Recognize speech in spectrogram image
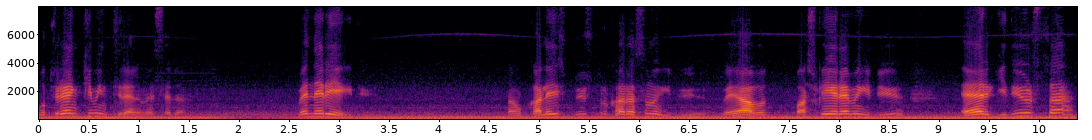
Bu tren kimin treni mesela? Ve nereye gidiyor? Tamam Calais Duisburg arası mı gidiyor? Veyahut başka yere mi gidiyor? Eğer gidiyorsa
